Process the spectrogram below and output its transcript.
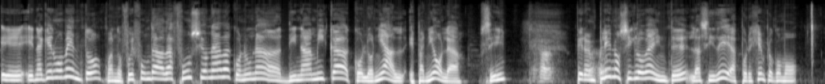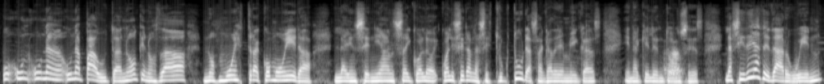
Eh, en aquel momento, cuando fue fundada, funcionaba con una dinámica colonial española, ¿sí? Ajá. Pero en pleno siglo XX, las ideas, por ejemplo, como un- una, una pauta ¿no? que nos da, nos muestra cómo era la enseñanza y cuál- cuáles eran las estructuras académicas en aquel entonces. Las ideas de Darwin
